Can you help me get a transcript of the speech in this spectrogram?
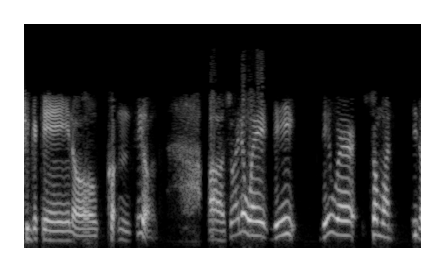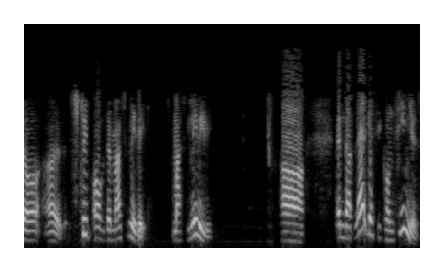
sugarcane or cotton field. Uh, so anyway, they they were somewhat, you know, uh, stripped of their masculinity, masculinity. Uh, and that legacy continues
